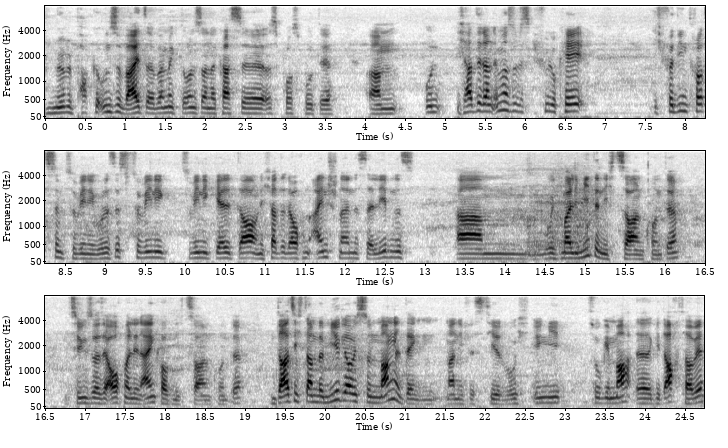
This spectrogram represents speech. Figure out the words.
Möbelpacker und so weiter, bei McDonalds an der Kasse als Postbote. Ähm, und ich hatte dann immer so das Gefühl, okay, ich verdiene trotzdem zu wenig oder es ist zu wenig, zu wenig Geld da. Und ich hatte da auch ein einschneidendes Erlebnis, ähm, wo ich mal die Miete nicht zahlen konnte, beziehungsweise auch mal den Einkauf nicht zahlen konnte. Und da hat sich dann bei mir, glaube ich, so ein Mangeldenken manifestiert, wo ich irgendwie so gemacht, äh, gedacht habe,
